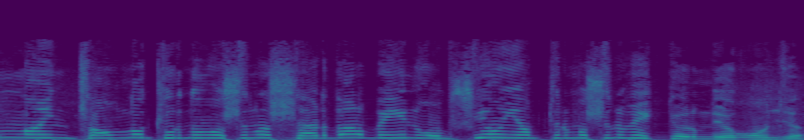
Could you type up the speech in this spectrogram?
online tavla turnuvasına Serdar Bey'in opsiyon yaptırmasını bekliyorum diyor Gonca.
